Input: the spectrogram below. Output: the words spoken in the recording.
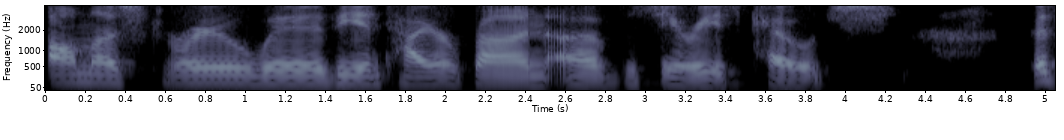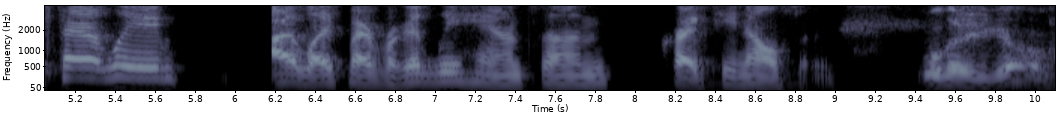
almost through with the entire run of the series Coach. Because apparently I like my ruggedly handsome Craig T. Nelson. Well, there you go.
